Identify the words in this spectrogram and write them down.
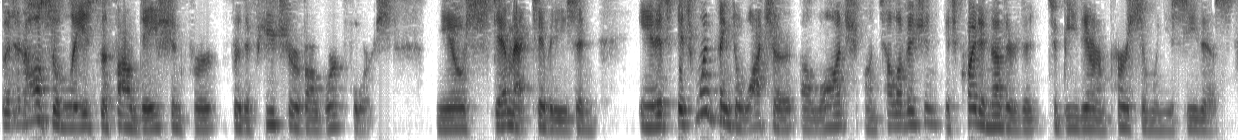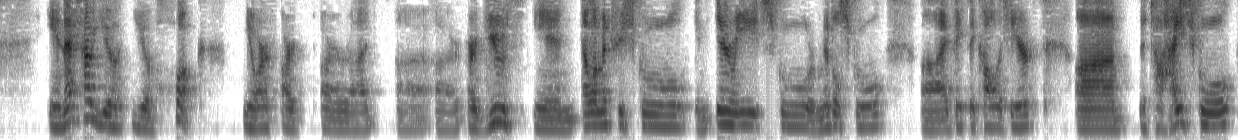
but it also lays the foundation for for the future of our workforce. You know, STEM activities and and it's it's one thing to watch a, a launch on television. It's quite another to, to be there in person when you see this, and that's how you you hook you know our our our, uh, uh, our, our, youth in elementary school, in intermediate school or middle school. Uh, I think they call it here um, to high school,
